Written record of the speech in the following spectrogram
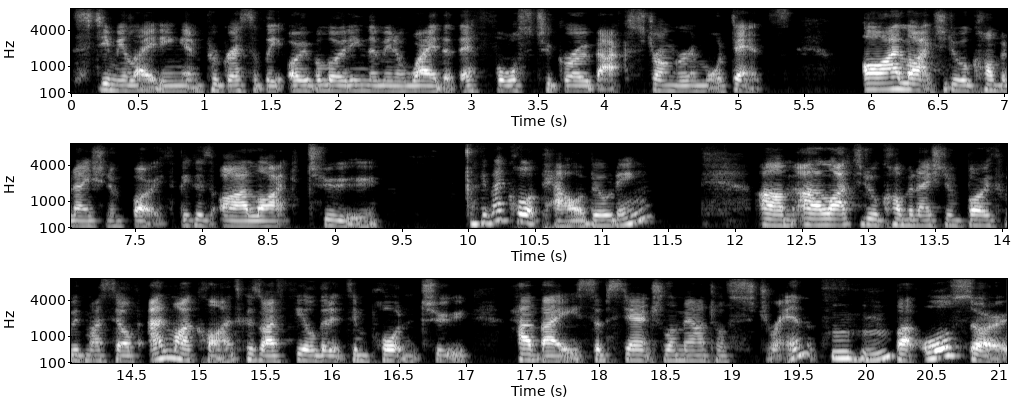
stimulating and progressively overloading them in a way that they're forced to grow back stronger and more dense. I like to do a combination of both because I like to, I think they call it power building. Um, I like to do a combination of both with myself and my clients because I feel that it's important to have a substantial amount of strength Mhm. but also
